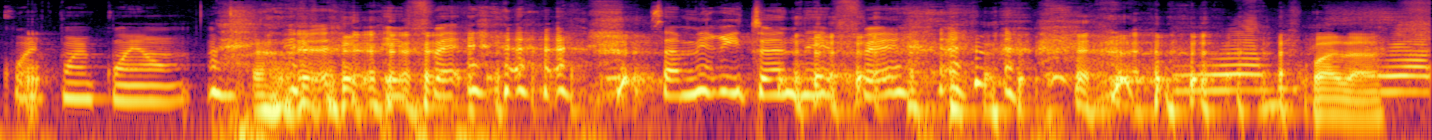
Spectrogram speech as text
Coin, coin, coin. effet. Ça mérite un effet. voilà.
